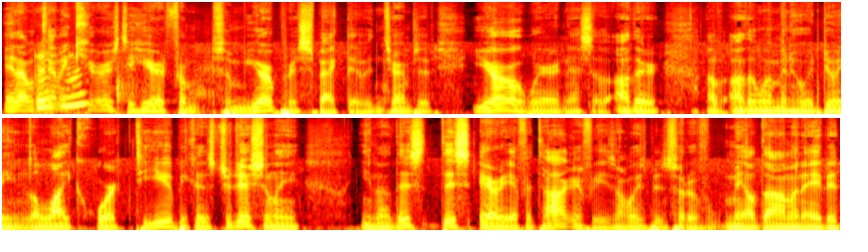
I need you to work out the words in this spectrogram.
And I'm kind of Mhm. curious to hear it from from your perspective in terms of your awareness of other of other women who are doing the like work to you, because traditionally, you know, this this area of photography has always been sort of male dominated.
